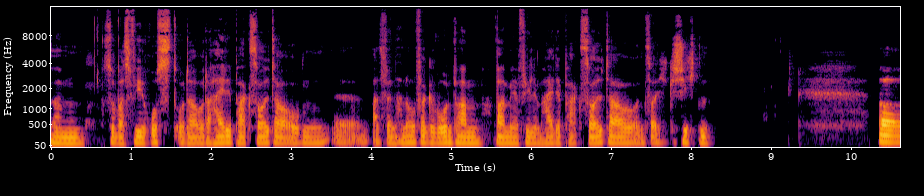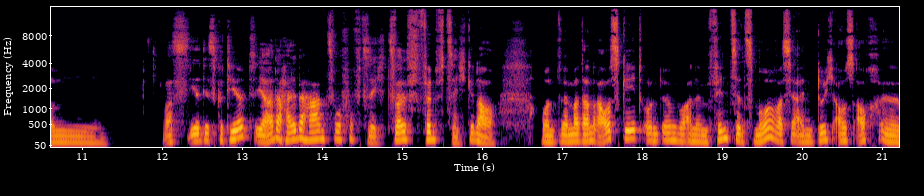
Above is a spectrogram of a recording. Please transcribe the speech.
Ähm, sowas wie Rust oder, oder Heidepark Soltau oben. Äh, als wir in Hannover gewohnt haben, waren wir viel im Heidepark Soltau und solche Geschichten. Ähm, was ihr diskutiert? Ja, der halbe Hahn 250, 12,50, genau. Und wenn man dann rausgeht und irgendwo an einem Vincent's Moor, was ja ein durchaus auch äh,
